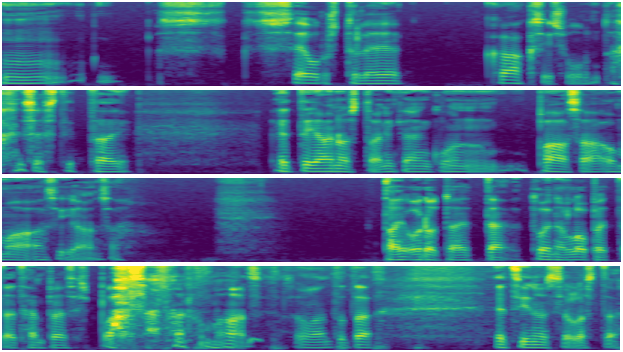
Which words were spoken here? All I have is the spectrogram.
mm, seurustelee kaksisuuntaisesti tai ettei ainoastaan ikään kuin paasaa omaa asiaansa tai odota, että toinen lopettaa, että hän pääsisi paasaamaan omaa asiansa, vaan tota, että siinä olisi sellaista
